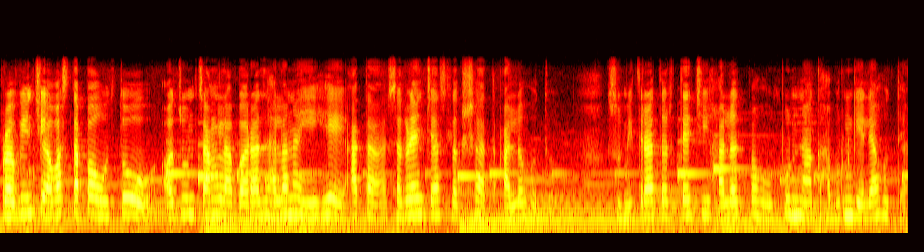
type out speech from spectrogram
प्रवीणची अवस्था पाहून तो अजून चांगला बरा झाला नाही हे आता सगळ्यांच्याच लक्षात आलं होतं. सुमित्रा तर त्याची हालत पाहून पुन्हा घाबरून गेल्या होत्या.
